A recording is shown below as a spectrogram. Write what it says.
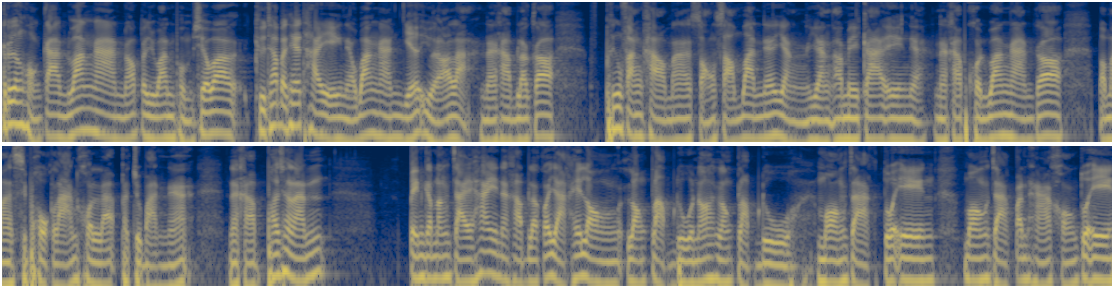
เรื่องของการว่างงานเนาะปัจจุบันผมเชื่อว่าคือถ้าประเทศไทยเองเนี่ยว่างงานเยอะอยู่แล้วล่ะนะครับ แล้วก็เพิ่งฟังข่าวมา2-3วันเนี่ยอย่างอย่างอเมริกาเองเนี่ยนะครับคนว่างงานก็ประมาณ 16 ล้านคนละปัจจุบันเนี้ยนะครับเพราะฉะนั้น เป็นกำลังใจให้นะครับ แล้วก็อยากให้ลองลองปรับดูเนาะลองปรับดู มองจากตัวเอง มองจากปัญหาของตัวเอง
